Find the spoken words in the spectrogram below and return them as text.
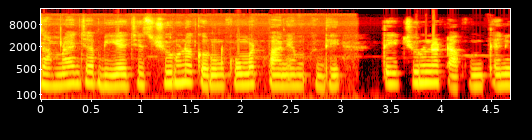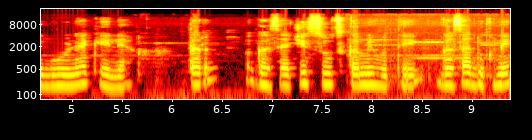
जांभळांच्या बियाचे चूर्ण करून कोमट पाण्यामध्ये ते चूर्ण टाकून त्याने गुळण्या केल्या तर घसाची सूज कमी होते घसा दुखणे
